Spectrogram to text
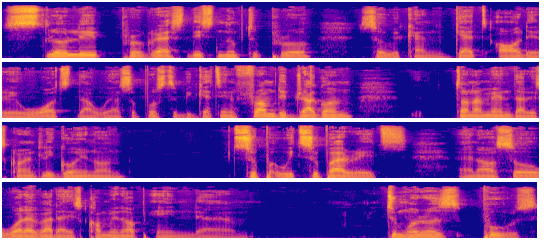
slowly progress this noob to pro so we can get all the rewards that we are supposed to be getting from the dragon tournament that is currently going on super with super raids and also whatever that is coming up in um, tomorrow's pools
